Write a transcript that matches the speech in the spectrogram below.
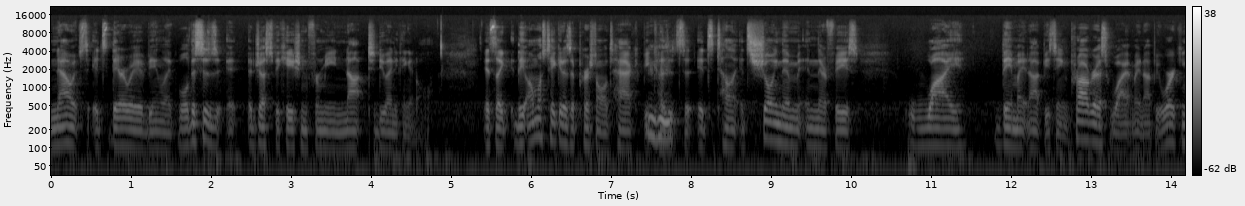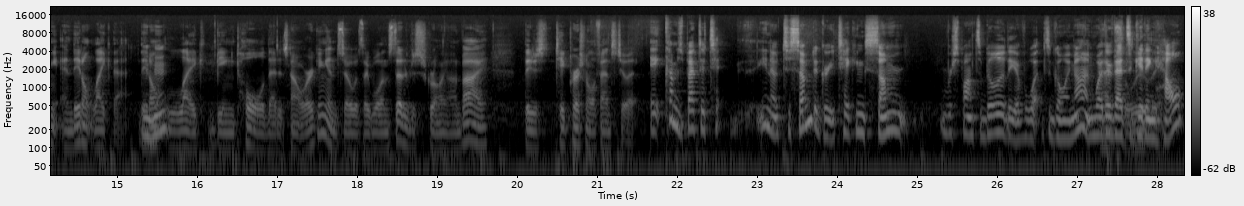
now it's it's their way of being like, well, this is a- justification for me not to do anything at all. It's like they almost take it as a personal attack because mm-hmm. it's it's telling it's showing them in their face why they might not be seeing progress, why it might not be working, and they don't like that. They don't mm-hmm. like being told that it's not working, and so it's like, well, instead of just scrolling on by, they just take personal offense to it. it comes back to t- you know to some degree taking some responsibility of what's going on whether that's getting help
